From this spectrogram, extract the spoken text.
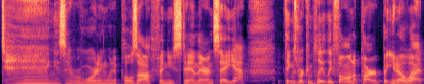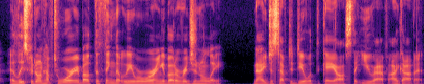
dang is it rewarding when it pulls off and you stand there and say yeah things were completely falling apart but you know what? At least we don't have to worry about the thing that we were worrying about originally now you just have to deal with the chaos that you have. I got it.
